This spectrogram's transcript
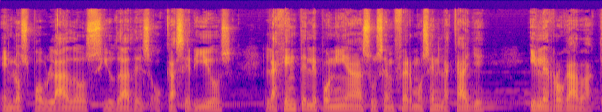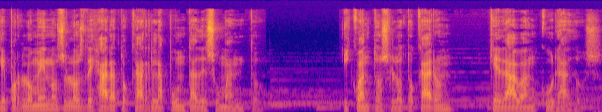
en los poblados, ciudades o caseríos, la gente le ponía a sus enfermos en la calle y le rogaba que por lo menos los dejara tocar la punta de su manto. Y cuantos lo tocaron quedaban curados.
